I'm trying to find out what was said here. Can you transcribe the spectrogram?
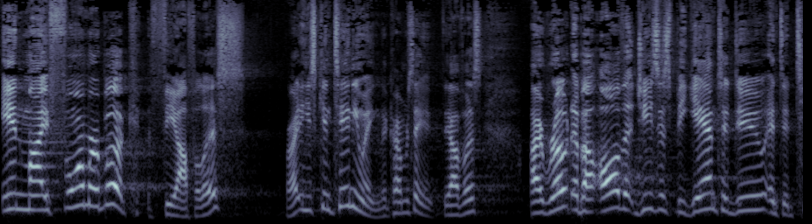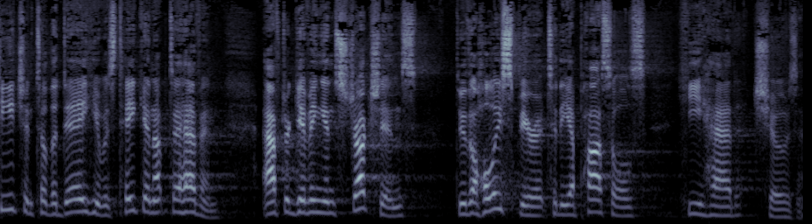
In my former book, Theophilus, right? He's continuing the conversation. Theophilus, I wrote about all that Jesus began to do and to teach until the day he was taken up to heaven, after giving instructions through the Holy Spirit to the apostles he had chosen.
